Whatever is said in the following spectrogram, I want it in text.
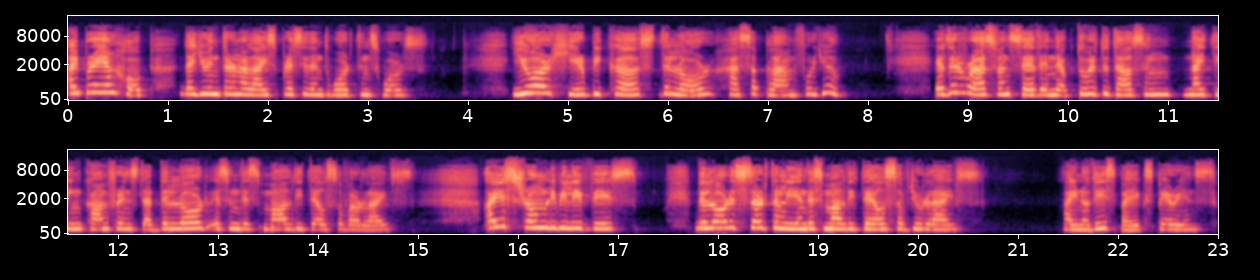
I pray and hope that you internalize President Worthen's words. You are here because the Lord has a plan for you. Elder Rasband said in the October 2019 conference that the Lord is in the small details of our lives. I strongly believe this. The Lord is certainly in the small details of your lives. I know this by experience.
